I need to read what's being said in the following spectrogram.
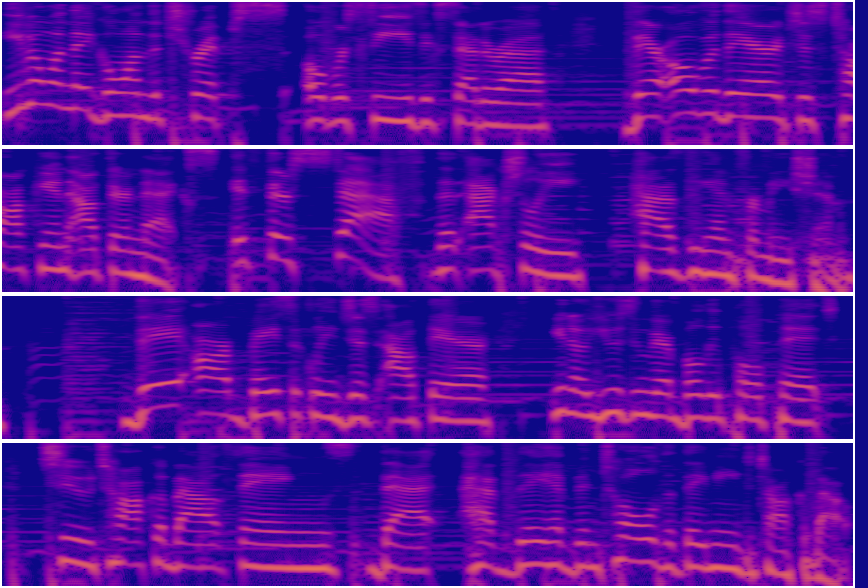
Even when they go on the trips overseas, etc., they're over there just talking out their necks. It's their staff that actually has the information. They are basically just out there, you know, using their bully pulpit to talk about things that have they have been told that they need to talk about.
